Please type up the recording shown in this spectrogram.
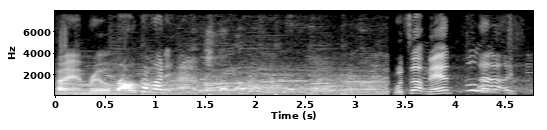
I am real. Oh god! What's up, man? Oh shit.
